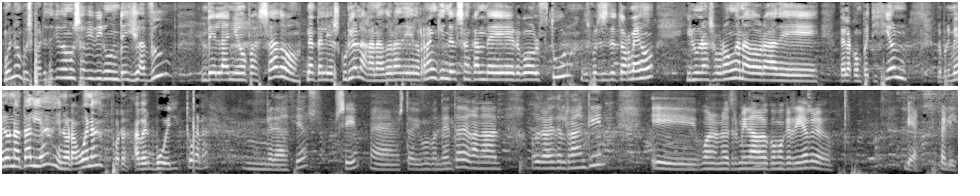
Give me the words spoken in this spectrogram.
Bueno, pues parece que vamos a vivir un déjà vu del año pasado. Natalia Escuriola, ganadora del ranking del Santander Golf Tour después de este torneo, y Luna Sobrón, ganadora de, de la competición. Lo primero, Natalia, enhorabuena por haber vuelto a ganar. Gracias. sí, eh, estoy muy contenta de ganar otra vez el ranking y bueno, no he terminado como querría, pero bien, feliz.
